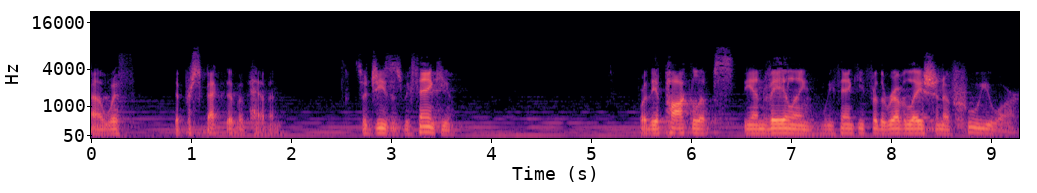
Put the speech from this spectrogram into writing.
uh, with the perspective of heaven. So, Jesus, we thank you for the apocalypse, the unveiling. We thank you for the revelation of who you are.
